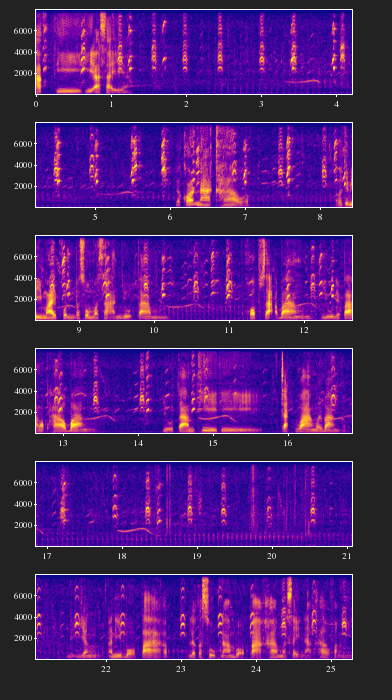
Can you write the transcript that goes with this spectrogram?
พักที่ที่อาศัย แล้วก็นาข้าวครับแล้วก็จะมีไม้ผลผสมผสานอยู่ตามขอบสระบ้าง อยู่ในป่ามะพร้าวบ้าง อยู่ตามที่ที่จัดวางไว้บ้างครับอย่างอันนี้บ่อปลาครับ แล้วก็สูบน้ำบ่อปลาข้ามมาใส่นาข้าวฝั่งนี้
